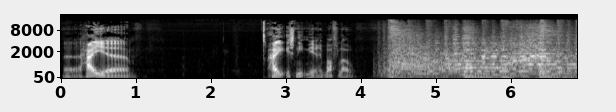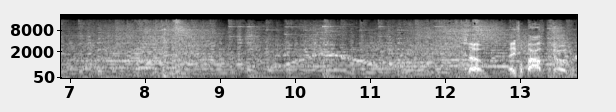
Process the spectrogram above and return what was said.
hij, hij is niet meer in Buffalo. Zo, even op adem komen.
